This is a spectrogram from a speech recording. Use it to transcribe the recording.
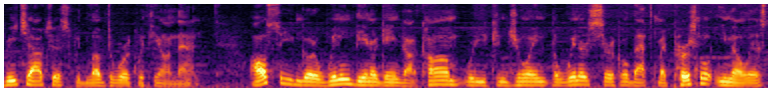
reach out to us. We'd love to work with you on that. Also, you can go to winningtheinnergame.com where you can join the Winner's Circle. That's my personal email list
